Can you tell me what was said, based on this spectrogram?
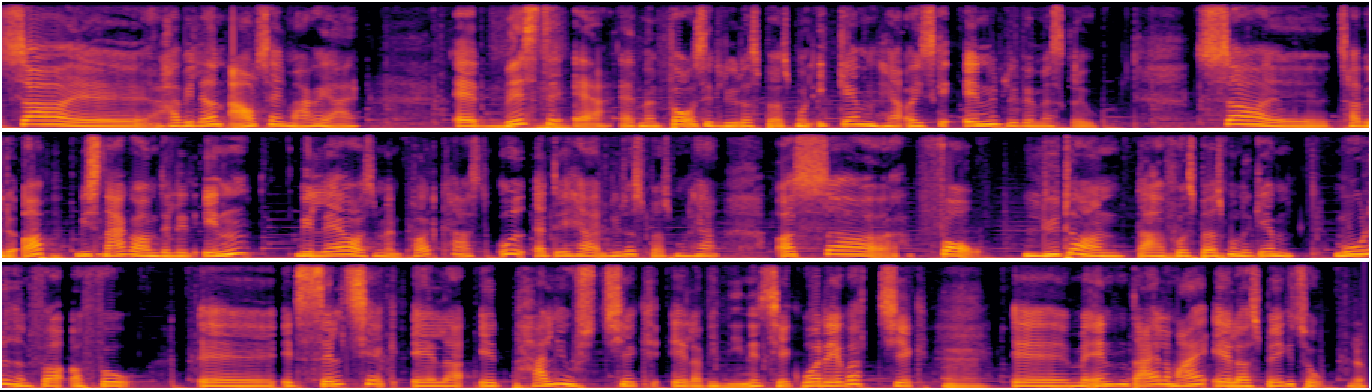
så øh, har vi lavet en aftale, Mark og jeg, at hvis det er, at man får sit lytterspørgsmål igennem her, og I skal endelig blive ved med at skrive, så øh, tager vi det op. Vi snakker om det lidt inden. Vi laver som en podcast ud af det her lytterspørgsmål her, og så får lytteren, der har fået spørgsmålet igennem, muligheden for at få øh, et selvtjek, eller et parlivstjek, eller venindetjek, whatever tjek, Mm. øh, med enten dig eller mig, eller os begge to. Ja.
